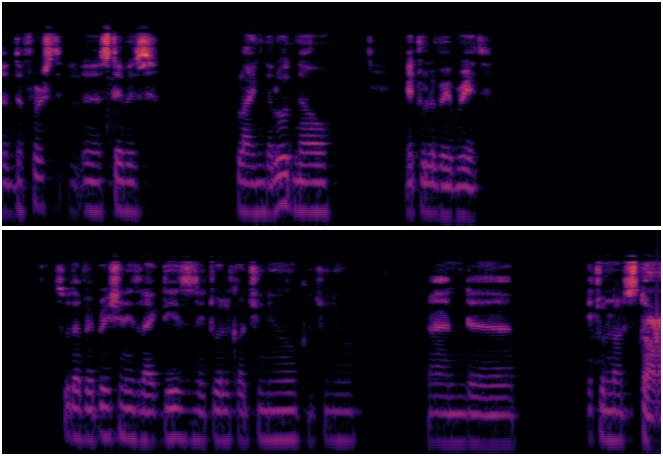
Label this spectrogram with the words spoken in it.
the first uh, step is applying the load. Now it will vibrate. So the vibration is like this. It will continue continue and uh, it will not stop.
